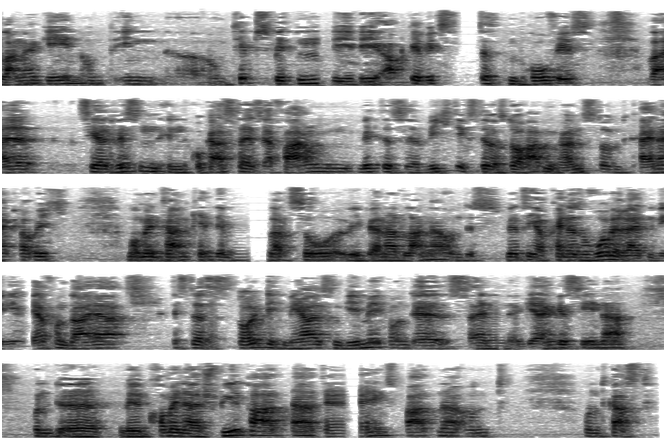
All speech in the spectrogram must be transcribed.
Langer gehen und ihn äh, um Tipps bitten, die, die abgewichstesten Profis, weil sie halt wissen, in Augusta ist Erfahrung mit das Wichtigste, was du haben kannst. Und keiner, glaube ich, momentan kennt den Platz so wie Bernhard Langer und es wird sich auch keiner so vorbereiten wie er. Von daher ist das deutlich mehr als ein Gimmick und er ist ein gern gesehener und äh, willkommener Spielpartner, Trainingspartner und, und Gast.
